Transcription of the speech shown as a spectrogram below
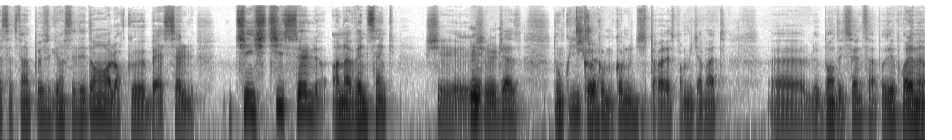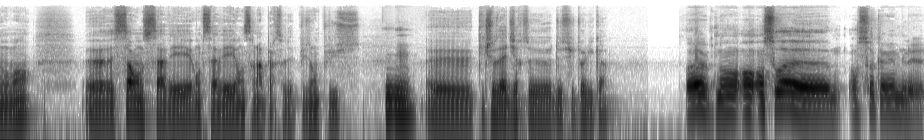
ça te fait un peu grincer des dents, alors que ben, seul, THT seul en a 25 chez, Mm. chez le Jazz. Donc oui, C'est co- clair. comme, comme le dit Sport Mediamat, euh, le banc des Suns, ça a posé problème à un moment. Euh, ça, on le savait, on le savait, on s'en aperçoit de plus en plus. Mhm. Euh, quelque chose à dire te- dessus, toi, Lucas? Ouais, non, en, en soi, en soi, quand même, le,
